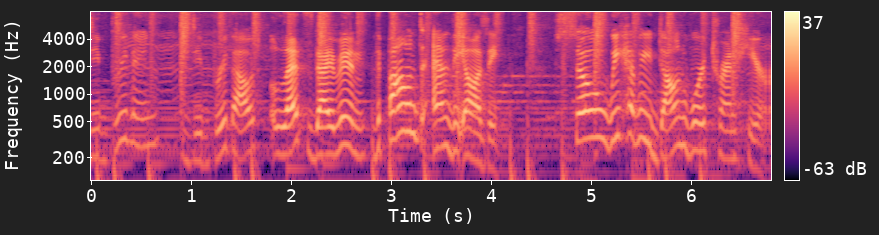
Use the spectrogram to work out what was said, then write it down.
Deep breathing, deep breath out, let's dive in. The pound and the Aussie. So we have a downward trend here.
